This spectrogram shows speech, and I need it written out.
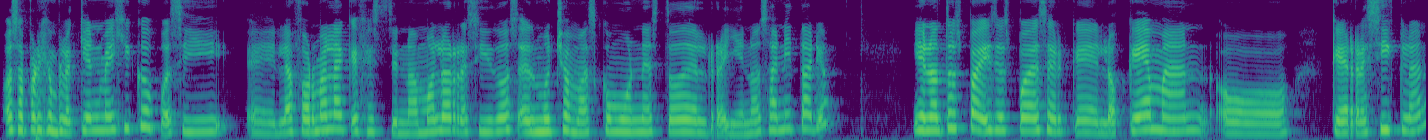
o sea, por ejemplo, aquí en México, pues sí, eh, la forma en la que gestionamos los residuos es mucho más común esto del relleno sanitario. Y en otros países puede ser que lo queman o que reciclan.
